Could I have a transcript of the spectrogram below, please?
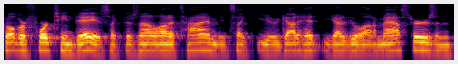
12 or 14 days. Like, there's not a lot of time. It's like you got to hit, you got to do a lot of masters and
